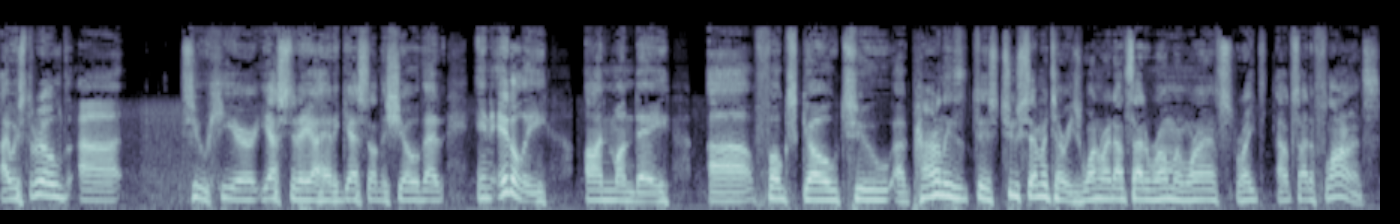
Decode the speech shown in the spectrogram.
I was thrilled uh, to hear yesterday. I had a guest on the show that in Italy on Monday, uh, folks go to apparently there's two cemeteries, one right outside of Rome and one right outside of Florence,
